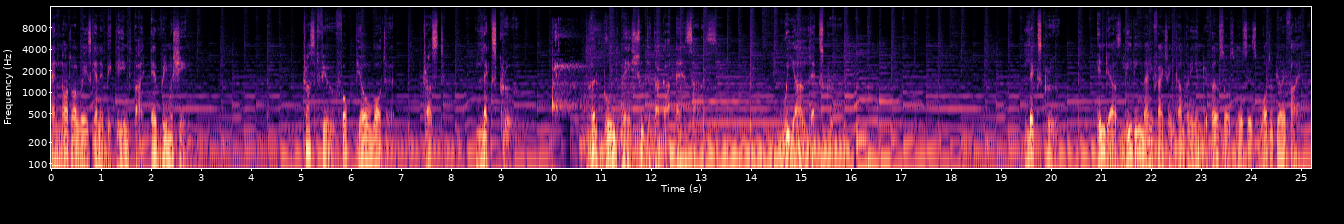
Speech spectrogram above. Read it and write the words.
and not always can it be cleaned by every machine. Trust few for pure water. Trust Lexcru. हर बूंद में शुद्धता का एहसास We are Lexcru. Crew India's leading manufacturing company in reverse osmosis water purifier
